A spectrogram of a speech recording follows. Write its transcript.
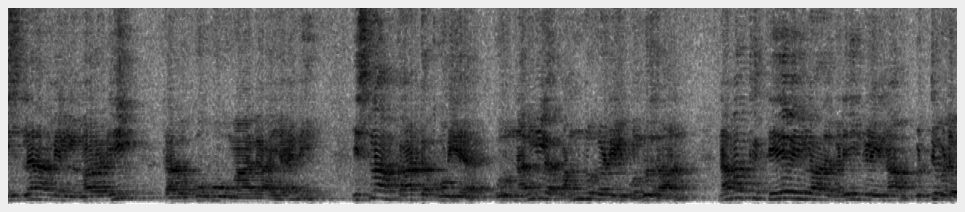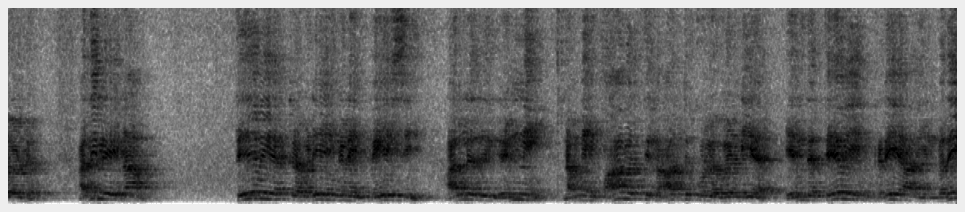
இஸ்லாமில் மரணி தரகுஹு மா இஸ்லாம் காட்டக்கூடிய ஒரு நல்ல பண்புகளில் ஒன்றுதான் நமக்கு தேவையில்லாத விடயங்களை நாம் விட்டுவிட வேண்டும். அதிலே நாம் தேவையற்ற விடயங்களை பேசி அல்லது எண்ணி நம்மை பாவத்தில் ஆத்துக்கொள்ள வேண்டிய எந்த தேவையும் கிடையாது என்பதை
